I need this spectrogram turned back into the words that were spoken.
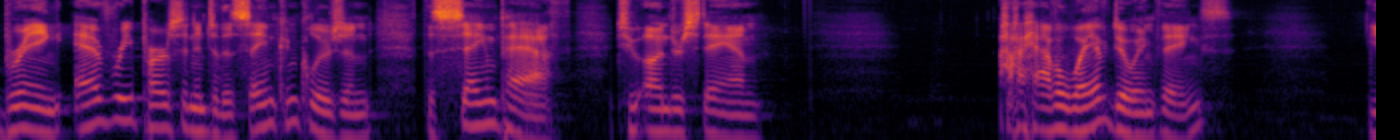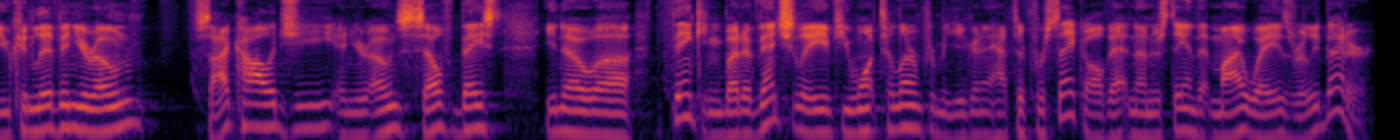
bring every person into the same conclusion, the same path to understand I have a way of doing things. You can live in your own psychology and your own self-based, you know, uh, thinking. But eventually, if you want to learn from me, you're going to have to forsake all that and understand that my way is really better,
